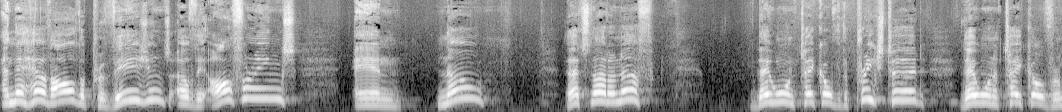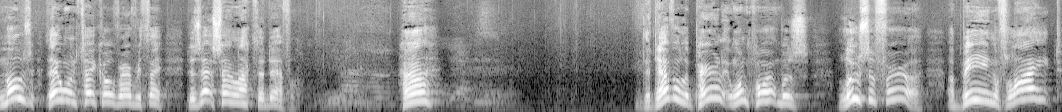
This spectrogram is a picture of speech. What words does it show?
And they have all the provisions of the offerings, and no, that's not enough. They want to take over the priesthood. They want to take over Moses. They want to take over everything. Does that sound like the devil? Huh? The devil apparently at one point was Lucifer, a, a being of light,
